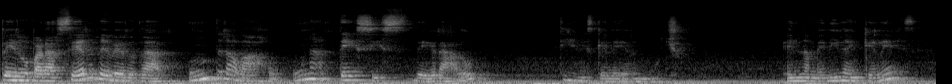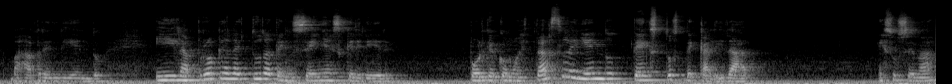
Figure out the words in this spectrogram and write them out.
Pero para hacer de verdad un trabajo, una tesis de grado, tienes que leer mucho. En la medida en que lees, vas aprendiendo. Y la propia lectura te enseña a escribir. Porque como estás leyendo textos de calidad, eso se va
